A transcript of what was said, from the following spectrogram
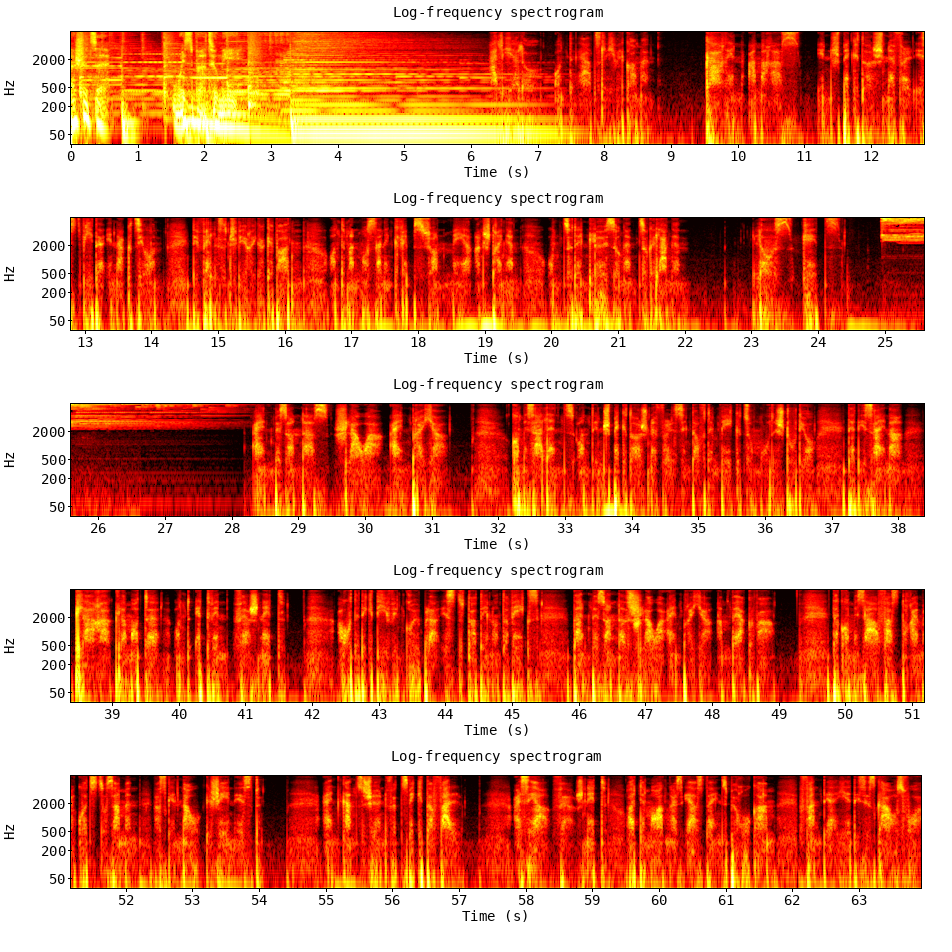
Maria Schütze. Whisper to me. Hallihallo und herzlich willkommen. Karin Amaras, Inspektor Schnüffel, ist wieder in Aktion. Die Fälle sind schwieriger geworden und man muss seinen Grips schon mehr anstrengen, um zu den Lösungen zu gelangen. Los geht's. Ein besonders schlauer Einbrecher. Kommissar Lenz und Inspektor Schnüffel sind auf dem Weg zum Modestudio der Designer Clara Klamotte und Edwin Verschnitt. Auch Detektivin Grübler ist dorthin unterwegs, da ein besonders schlauer Einbrecher am Werk war. Der Kommissar fasst noch einmal kurz zusammen, was genau geschehen ist. Ein ganz schön verzwickter Fall. Als Herr Verschnitt heute Morgen als erster ins Büro kam, fand er hier dieses Chaos vor.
